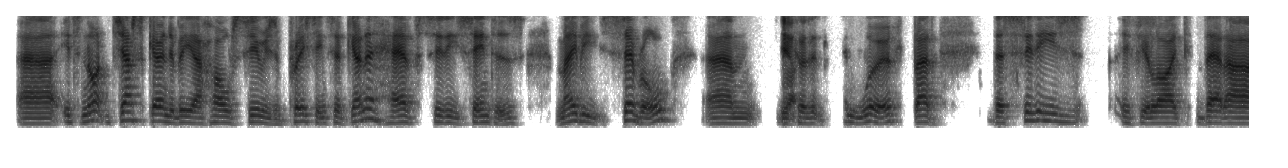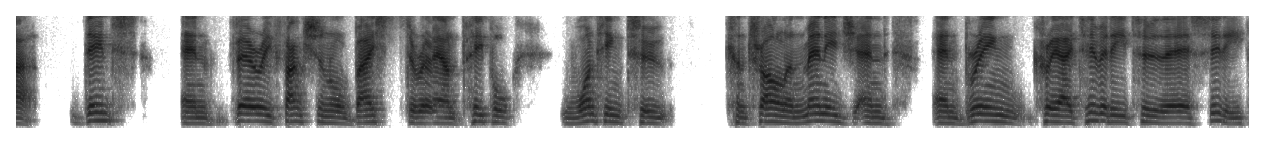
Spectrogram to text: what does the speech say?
Uh, it's not just going to be a whole series of precincts. They're going to have city centres, maybe several, um, yeah. because it can work. But the cities, if you like, that are dense and very functional, based around people wanting to control and manage and and bring creativity to their city,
